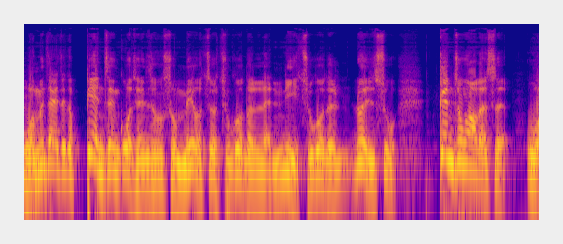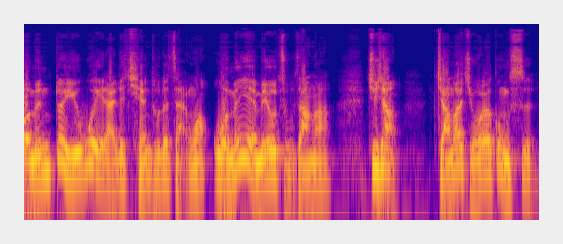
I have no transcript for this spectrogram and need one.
我们在这个辩证过程中说没有这足够的能力、足够的论述。更重要的是，我们对于未来的前途的展望，我们也没有主张啊。就像讲到九二共识。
